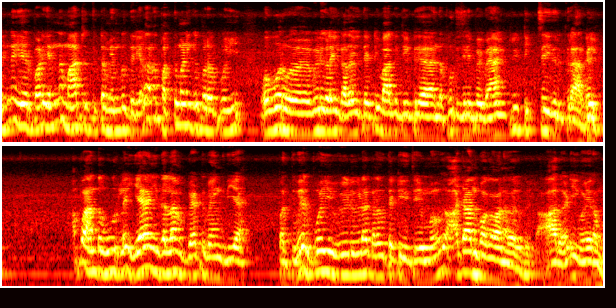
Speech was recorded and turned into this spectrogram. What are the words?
என்ன ஏற்பாடு? என்ன மாற்று திட்டம் என்பது தெரியல. ஆனால் பத்து மணிக்கு பிறகு போய் ஒவ்வொரு வீடுகளையும் கதவை தட்டி வாக்குச்சீட்டு அந்த பூத்து சிலிப்பை வாங்கி டிக் செய்திருக்கிறார்கள். அப்போ அந்த ஊரில் ஏன் இதெல்லாம் கேட்டு வாங்குதிய பத்து பேர் போய் வீடு வீடாக கதவு தட்டி செய்யும்போது ஆஜான் பகவானவர்கள் ஆறு அடி உயரம்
